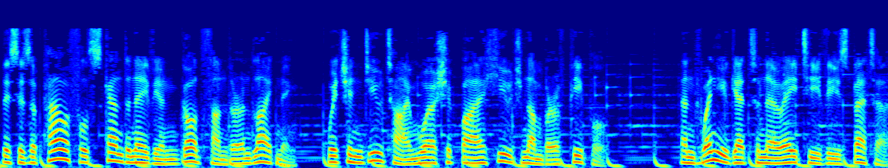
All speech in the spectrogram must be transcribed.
This is a powerful Scandinavian god thunder and lightning, which in due time worshipped by a huge number of people. And when you get to know ATVs better,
